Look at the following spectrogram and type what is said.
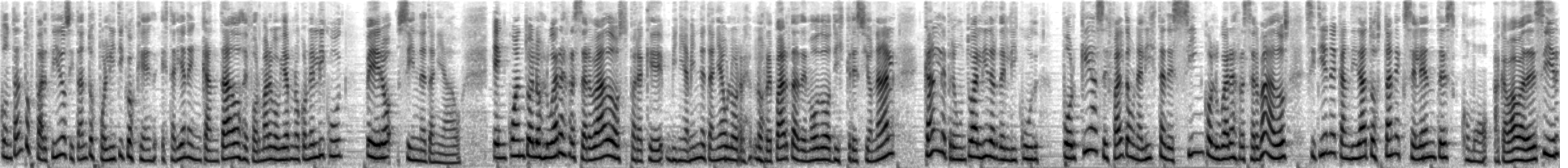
con tantos partidos y tantos políticos que estarían encantados de formar gobierno con el Likud, pero sin Netanyahu. En cuanto a los lugares reservados para que Benjamin Netanyahu los reparta de modo discrecional, Khan le preguntó al líder del Likud ¿por qué hace falta una lista de cinco lugares reservados si tiene candidatos tan excelentes como acababa de decir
